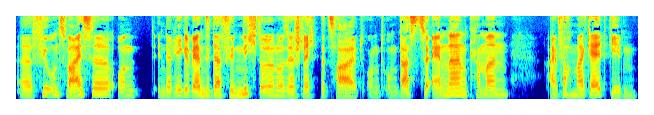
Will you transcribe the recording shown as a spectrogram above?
äh, für uns Weiße und in der Regel werden sie dafür nicht oder nur sehr schlecht bezahlt. Und um das zu ändern, kann man einfach mal Geld geben.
